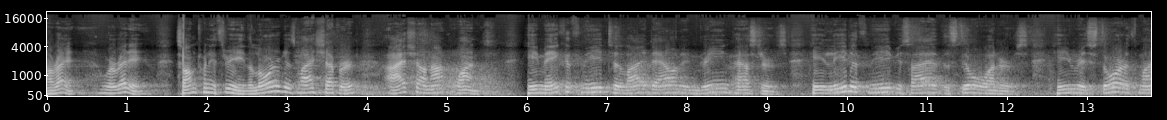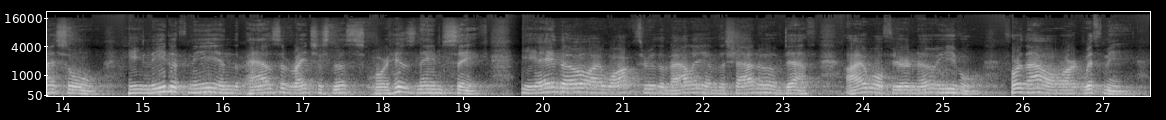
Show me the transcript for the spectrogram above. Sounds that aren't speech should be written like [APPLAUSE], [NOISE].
All right, we're ready. Psalm 23 The Lord is my shepherd, I shall not want. He maketh me to lie down in green pastures. He leadeth me beside the still waters. He restoreth my soul. He leadeth me in the paths of righteousness for his name's sake. Yea, though I walk through the valley of the shadow of death, I will fear no evil, for thou art with me.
